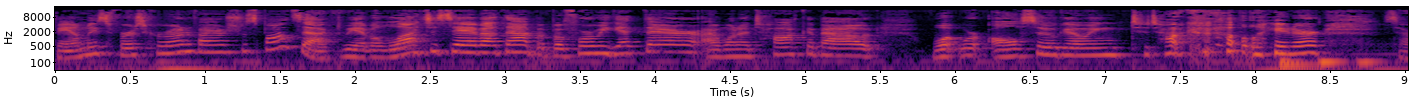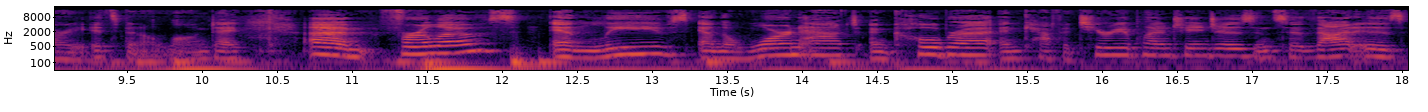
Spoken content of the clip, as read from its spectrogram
Families First Coronavirus Response Act. We have a lot to say about that, but before we get there, I want to talk about what we're also going to talk about later. Sorry, it's been a long day. Um, furloughs and leaves and the WARN Act and COBRA and cafeteria plan changes. And so that is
